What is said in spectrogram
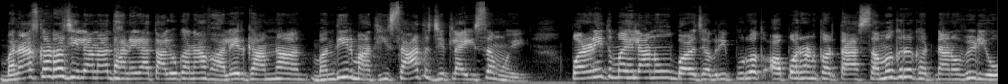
બનાસકાંઠા જિલ્લાના ધાનેરા તાલુકાના વાલેર ગામના મંદિરમાંથી સાત જેટલા ઈસમોએ પરણિત મહિલાનું બળજબરીપૂર્વક અપહરણ કરતા સમગ્ર ઘટનાનો વીડિયો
